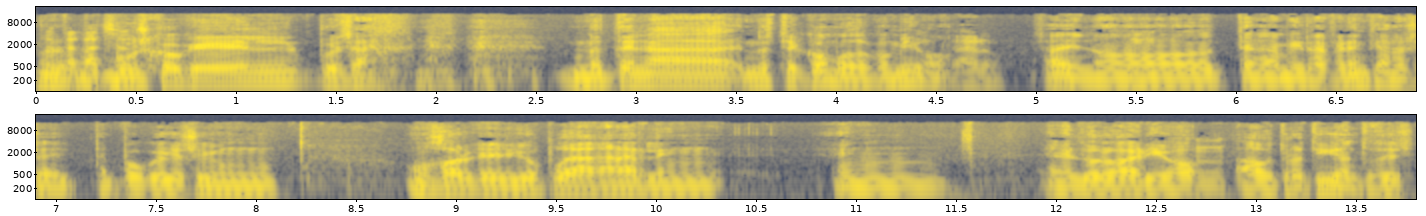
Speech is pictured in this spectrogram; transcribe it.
bueno, te agachas? busco que él pues no tenga no esté cómodo conmigo. Claro. ¿Sabes? No tenga mi referencia, no sé. Tampoco yo soy un, un jugador que yo pueda ganarle en, en, en el duelo aéreo a otro tío. Entonces,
